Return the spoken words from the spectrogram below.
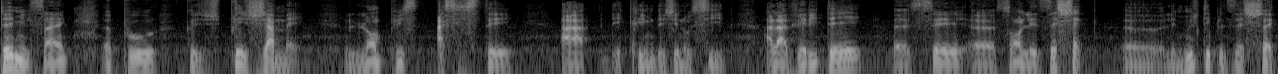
2005, pour que plus jamais l'on puisse assister à des crimes de génocide. À la vérité, euh, ce euh, sont les échecs euh, les multiples échecs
